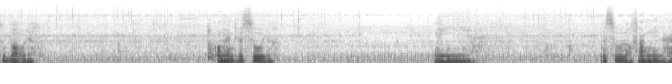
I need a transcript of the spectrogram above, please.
มันก็เบาเด้อเอาหันก็สูอยู่นี่มาสู่เราฟังนี่ละ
